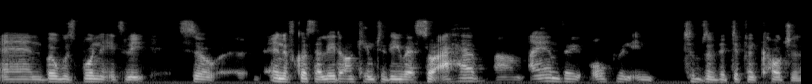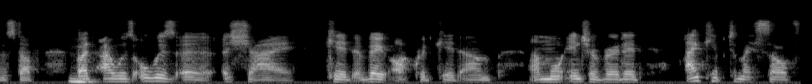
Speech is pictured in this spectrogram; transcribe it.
and but was born in Italy. So, uh, and of course, I later on came to the US. So I have um, I am very open in terms of the different cultures and stuff. Mm. But I was always a, a, shy kid, a very awkward kid. Um, I'm more introverted. I kept to myself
